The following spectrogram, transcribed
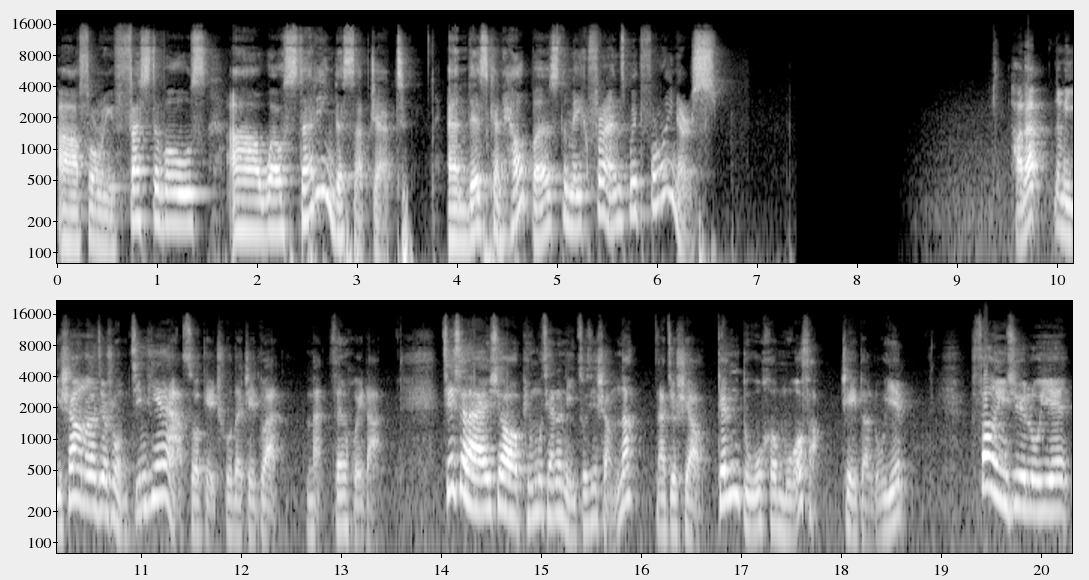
uh, foreign festivals uh, while studying the subject. And this can help us to make friends with foreigners. 好的，那么以上呢就是我们今天啊所给出的这段 满分回答。接下来需要屏幕前的你做些什么呢？那就是要跟读和模仿这段录音，放一句录音，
